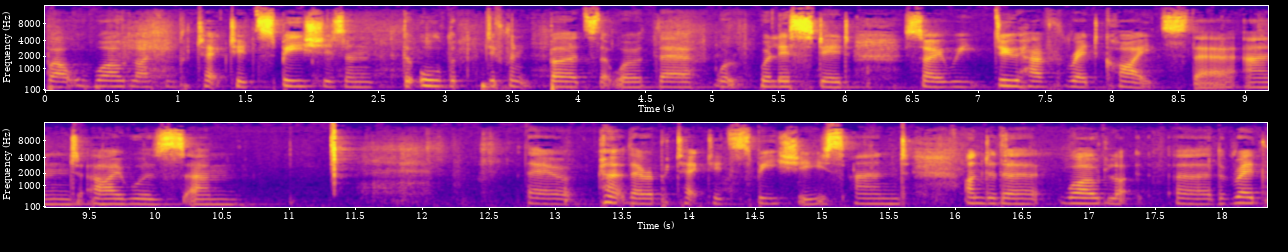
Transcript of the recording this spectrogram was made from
about wildlife and protected species, and the, all the different birds that were there were, were listed. So we do have red kites there, and I was. Um, they're they're a protected species, and under the wildlife. Uh, the red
